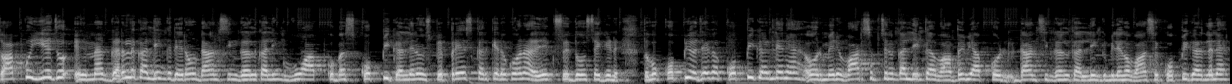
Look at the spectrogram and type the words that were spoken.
तो आपको ये जो, मैं गर्ल का लिंक दे रहा हूँ डांसिंग गर्ल का लिंक वो आपको बस कॉपी कर लेना, उस पर प्रेस करके रखो ना। एक से दो सेकेंड तो वो कॉपी हो जाएगा कॉपी कर लेना है और मेरे व्हाट्सअप चैनल का लिंक है, वहाँ पे भी आपको डांसिंग गर्ल का लिंक मिलेगा, वहाँ से कॉपी कर लेना है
